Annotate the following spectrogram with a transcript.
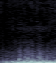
you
